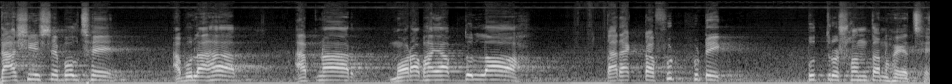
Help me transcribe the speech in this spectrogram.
দাসী এসে বলছে আবুল আহাব আপনার মরা ভাই আবদুল্লাহ, তার একটা ফুটফুটে পুত্র সন্তান হয়েছে।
